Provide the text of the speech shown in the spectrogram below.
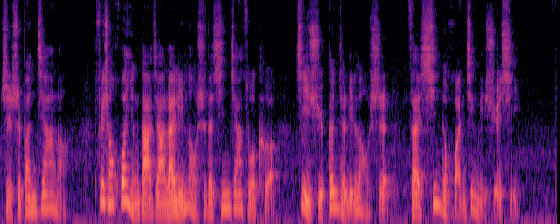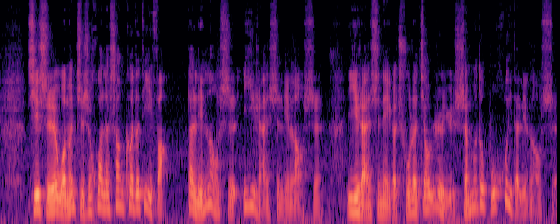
只是搬家了。非常欢迎大家来林老师的新家做客，继续跟着林老师在新的环境里学习。其实我们只是换了上课的地方，但林老师依然是林老师，依然是那个除了教日语什么都不会的林老师，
